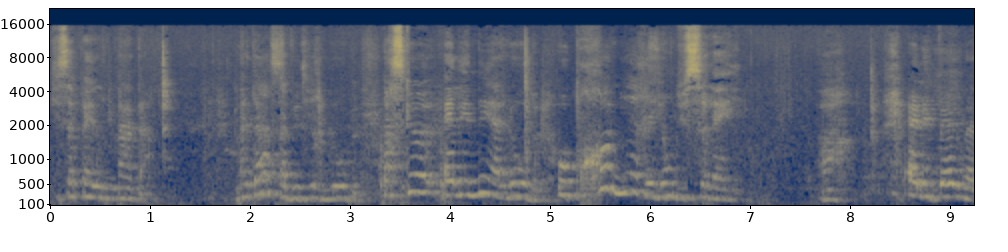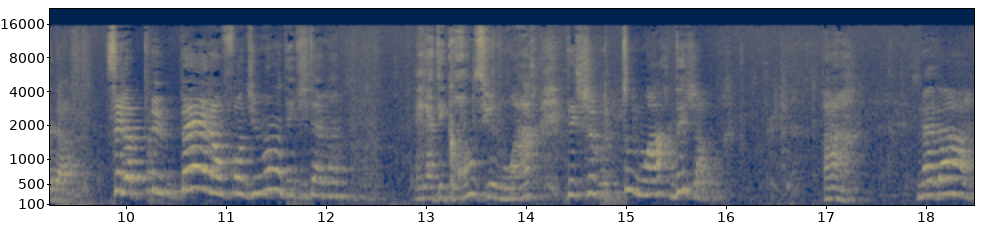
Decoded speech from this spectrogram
qui s'appelle Nada. Nada, ça veut dire l'aube, parce qu'elle est née à l'aube, au premier rayon du soleil. Ah, elle est belle, Nada. C'est la plus belle enfant du monde, évidemment. Elle a des grands yeux noirs, des cheveux tout noirs, jambes. Ah, Nada,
